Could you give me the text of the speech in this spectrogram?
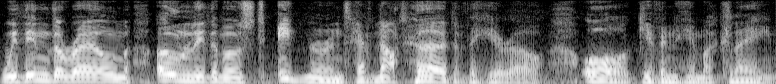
Within the realm, only the most ignorant have not heard of the hero, or given him acclaim.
